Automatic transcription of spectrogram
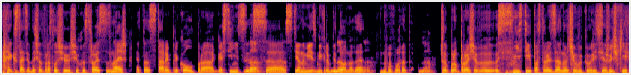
Кстати, насчет прослушивающих устройств, знаешь, это старый прикол про гостиницы Да. с э, стенами из микробетона, да? Да, Ну вот. да. Что про- проще э, снести и построить заново, чем выковырить все жучки.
